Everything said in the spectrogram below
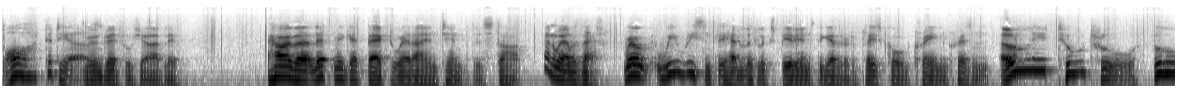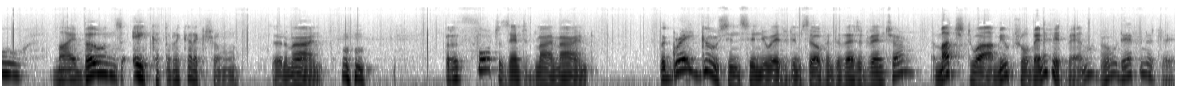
bored to tears. Oh, dreadful show, I believe. However, let me get back to where I intended to start. And where was that? Well, we recently had a little experience together at a place called Crane Crescent. Only too true. Ooh, my bones ache at the recollection. So do mine. but a thought has entered my mind. The grey goose insinuated himself into that adventure. Much to our mutual benefit, then. Oh, definitely.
